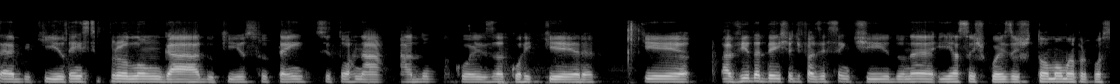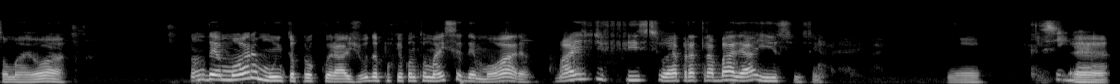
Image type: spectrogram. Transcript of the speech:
percebe que isso tem se prolongado, que isso tem se tornado uma coisa corriqueira, que a vida deixa de fazer sentido, né? E essas coisas tomam uma proporção maior. Não demora muito a procurar ajuda, porque quanto mais você demora, mais difícil é para trabalhar isso, assim. Né? Sim. É,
